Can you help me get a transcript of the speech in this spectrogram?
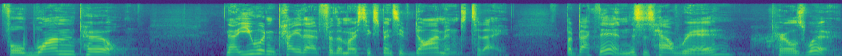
for one pearl. Now, you wouldn't pay that for the most expensive diamond today, but back then, this is how rare pearls were.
